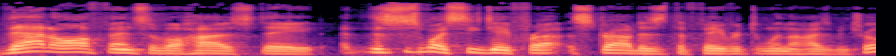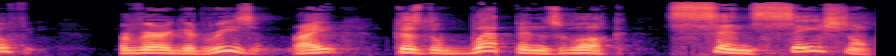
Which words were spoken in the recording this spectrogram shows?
that offense of Ohio State, this is why C.J. Stroud is the favorite to win the Heisman Trophy for very good reason, right? Because the weapons look sensational,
